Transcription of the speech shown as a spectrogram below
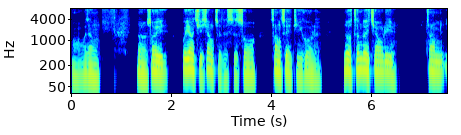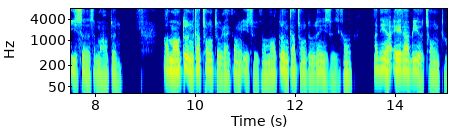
哦。我想，呃，所以不一样取向指的是说。上次也提过了，如果针对焦虑，他们预设的是矛盾，啊，矛盾跟冲突来讲，意思是讲矛盾跟冲突的意思是讲，啊，你若 A 跟 B 有冲突，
